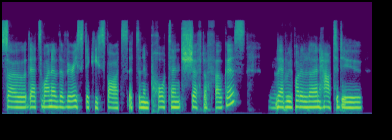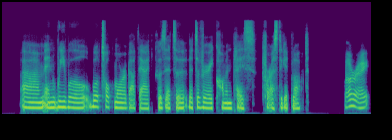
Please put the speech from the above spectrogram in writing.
So that's one of the very sticky spots. It's an important shift of focus yeah. that we've got to learn how to do. Um, and we will we'll talk more about that because that's a that's a very common place for us to get blocked. All right.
